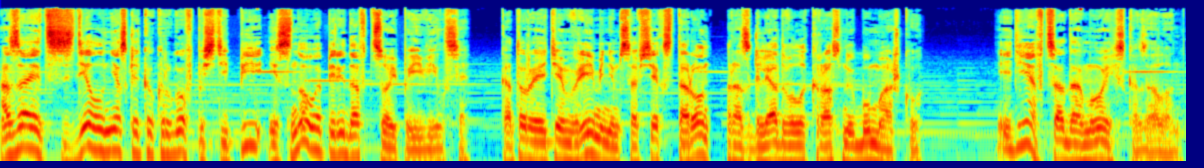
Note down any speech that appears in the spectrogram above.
А заяц сделал несколько кругов по степи и снова перед овцой появился, которая тем временем со всех сторон разглядывала красную бумажку. «Иди, овца, домой», — сказал он.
